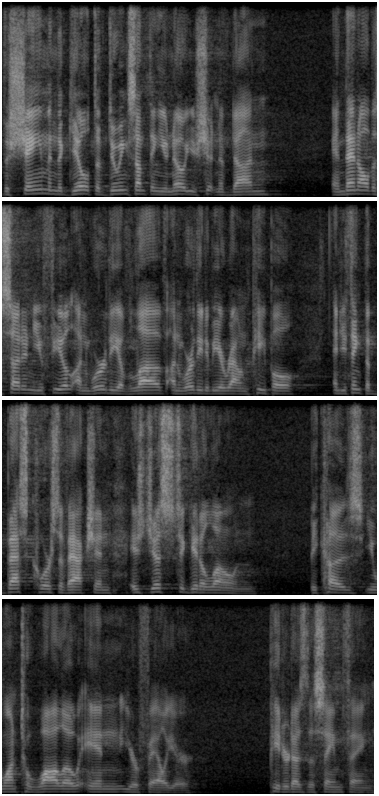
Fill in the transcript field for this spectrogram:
the shame and the guilt of doing something you know you shouldn't have done? And then all of a sudden you feel unworthy of love, unworthy to be around people, and you think the best course of action is just to get alone because you want to wallow in your failure. Peter does the same thing.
